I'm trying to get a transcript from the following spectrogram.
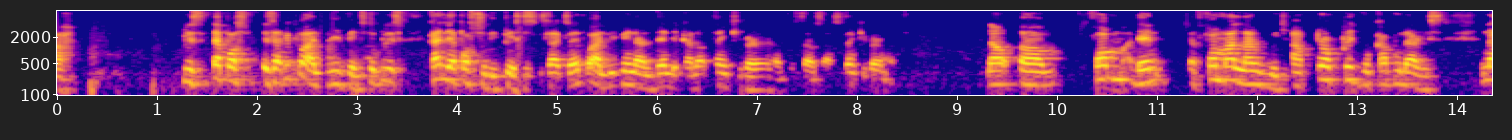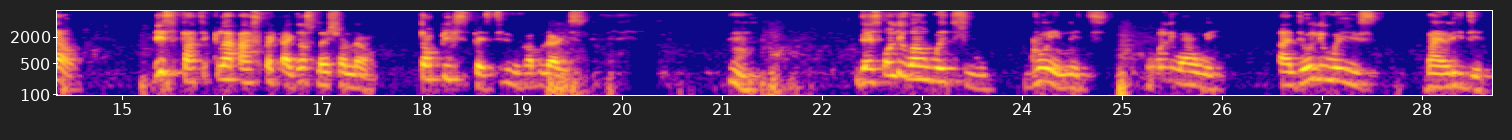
ah please help us. It's like people are leaving. So please kindly help us to the pace. It's like people are leaving and then they cannot. Thank you very much. Thank you very much. Now, um, form then a formal language, appropriate vocabularies. Now, this particular aspect I just mentioned now, topic specific vocabularies. Hmm. There's only one way to grow in it. Only one way. And the only way is by reading.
